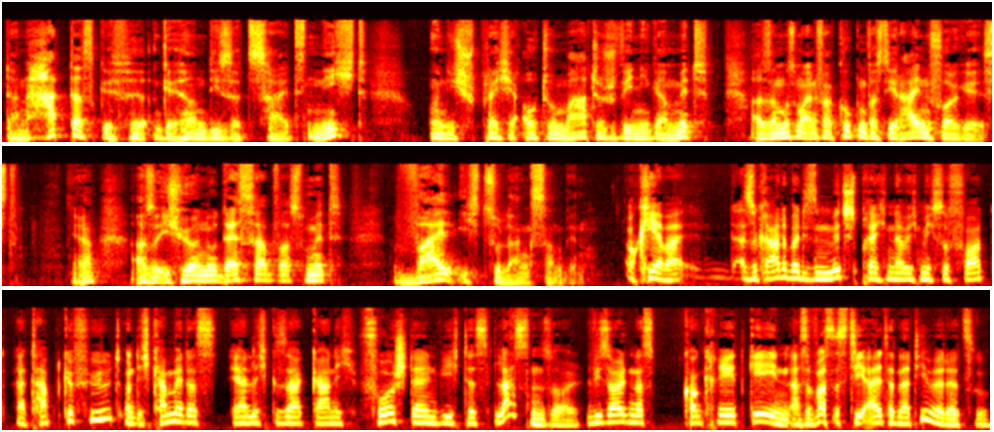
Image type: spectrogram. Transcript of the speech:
dann hat das Gehirn diese Zeit nicht und ich spreche automatisch weniger mit. Also da muss man einfach gucken, was die Reihenfolge ist. Ja, also ich höre nur deshalb was mit, weil ich zu langsam bin. Okay, aber also gerade bei diesem Mitsprechen habe ich mich sofort ertappt gefühlt und ich kann mir das ehrlich gesagt gar nicht vorstellen, wie ich das lassen soll. Wie soll denn das konkret gehen? Also was ist die Alternative dazu?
